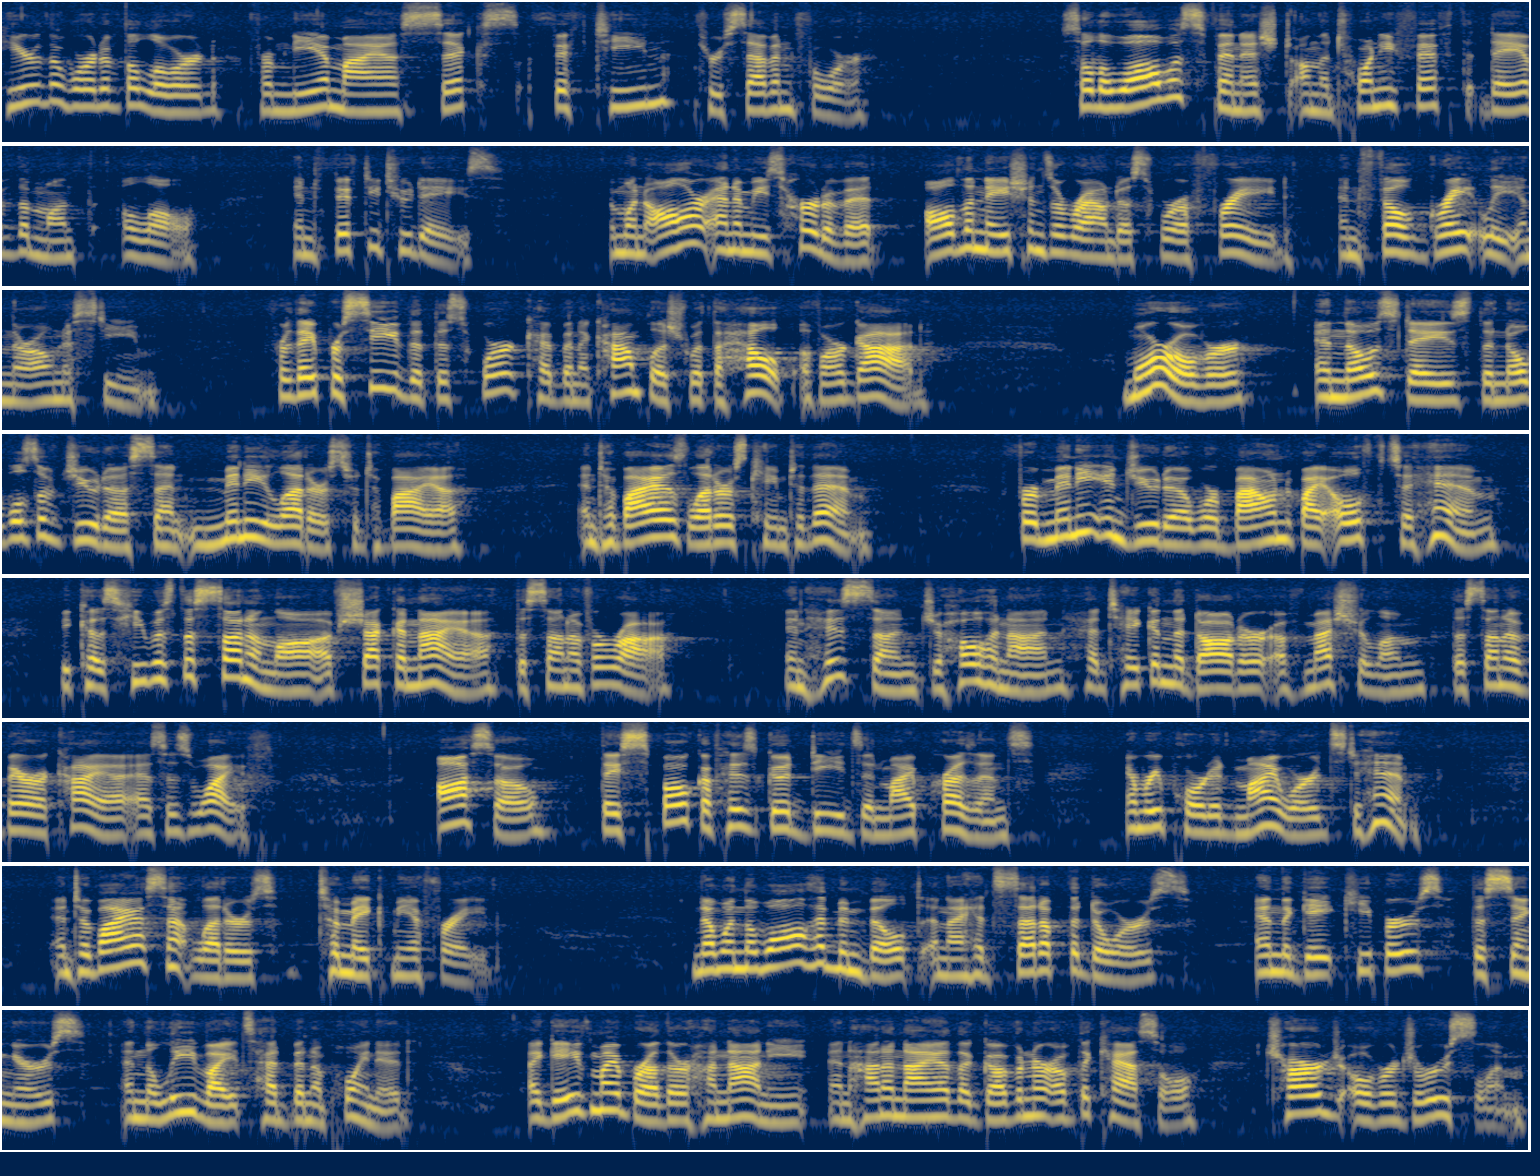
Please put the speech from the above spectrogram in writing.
Hear the word of the Lord from Nehemiah 6 15 through 7 4. So the wall was finished on the 25th day of the month Elul, in 52 days. And when all our enemies heard of it, all the nations around us were afraid and fell greatly in their own esteem, for they perceived that this work had been accomplished with the help of our God. Moreover, in those days the nobles of Judah sent many letters to Tobiah, and Tobiah's letters came to them. For many in Judah were bound by oath to him, because he was the son in law of Shechaniah, the son of Arah, and his son Jehohanan had taken the daughter of Meshullam, the son of Berechiah, as his wife. Also, they spoke of his good deeds in my presence, and reported my words to him. And Tobiah sent letters to make me afraid. Now, when the wall had been built, and I had set up the doors, and the gatekeepers, the singers, and the Levites had been appointed, I gave my brother Hanani and Hananiah, the governor of the castle, charge over Jerusalem,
